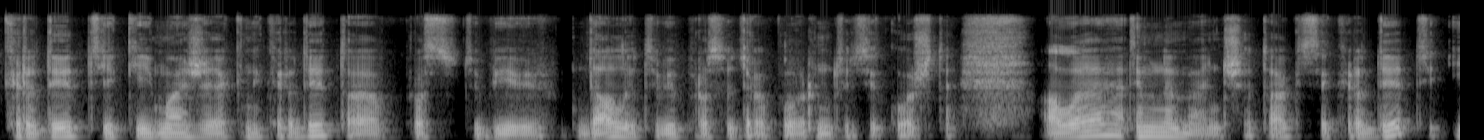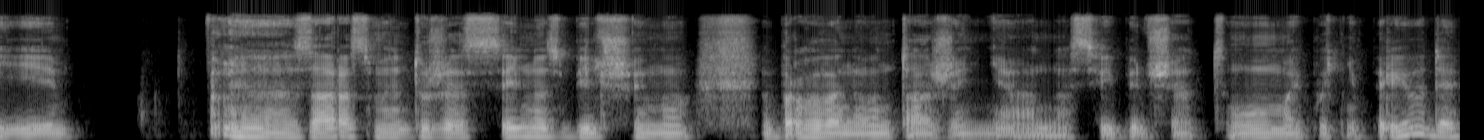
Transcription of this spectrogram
кредит, який майже як не кредит, а просто тобі дали, тобі просто треба повернути ці кошти. Але тим не менше, так, це кредит і. Е, зараз ми дуже сильно збільшуємо боргове навантаження на свій бюджет у майбутні періоди.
